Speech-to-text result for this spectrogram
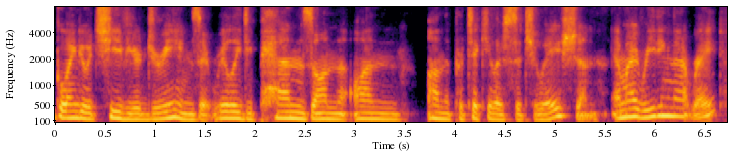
going to achieve your dreams. It really depends on on on the particular situation. Am I reading that right?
